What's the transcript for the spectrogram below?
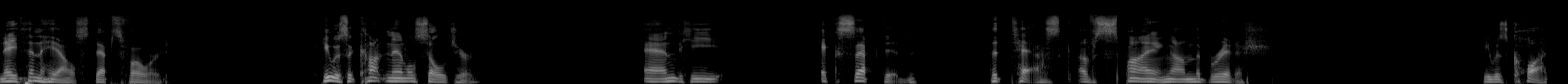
Nathan Hale steps forward. He was a continental soldier and he accepted the task of spying on the British. He was caught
